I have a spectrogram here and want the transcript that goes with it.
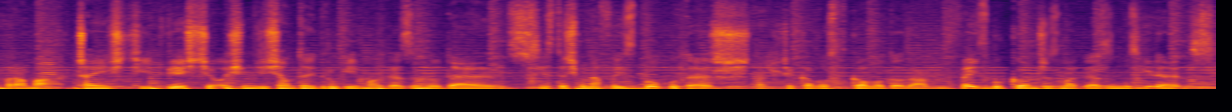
w ramach części 282 magazynu Dance. Jesteśmy na Facebooku też, tak ciekawostkowo dodam. Facebook.com przez magazyn Mózgi Dance.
